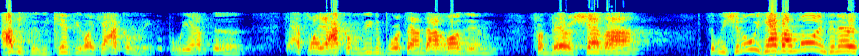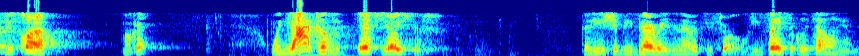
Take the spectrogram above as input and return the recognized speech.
Obviously, we can't be like Yaakov Avinu, but we have to. That's why Yaakov Avinu brought down the Arozim from Beersheba so we should always have our minds in Eretz Yisrael. Okay? When Yaakov asked Yosef that he should be buried in Eretz Yisrael, he's basically telling him,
